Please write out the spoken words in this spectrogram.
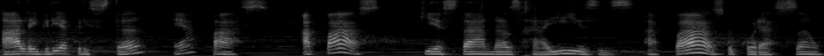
A alegria cristã é a paz. A paz que está nas raízes, a paz do coração,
